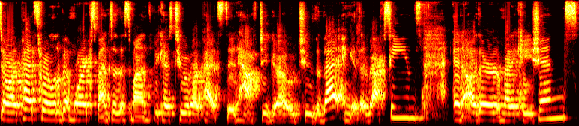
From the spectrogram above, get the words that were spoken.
So our pets were a little bit more expensive this month because two of our pets did have to go to the vet and get their vaccines and other medications.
